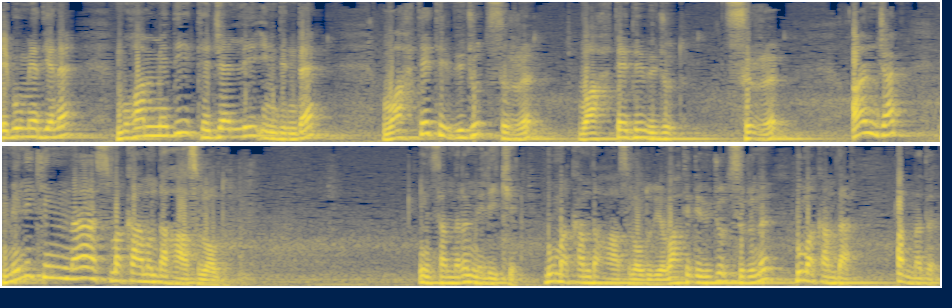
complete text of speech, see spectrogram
Ebu Medyen'e Muhammedi tecelli indinde vahdeti vücut sırrı vahdeti vücut sırrı ancak Melikin Nas makamında hasıl oldu. İnsanların meliki. Bu makamda hasıl oldu diyor. Vahdeti vücut sırrını bu makamda anladı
